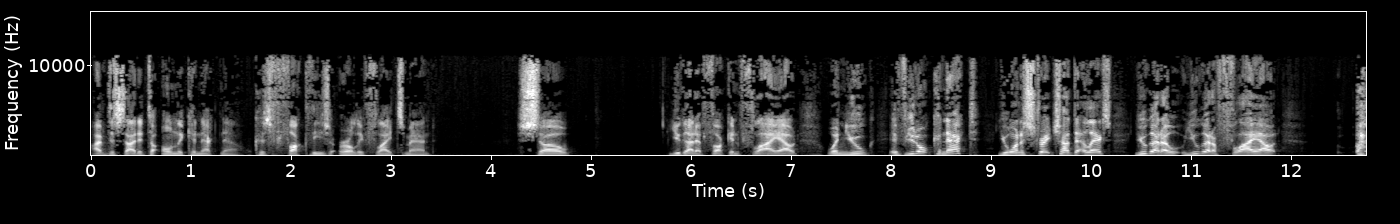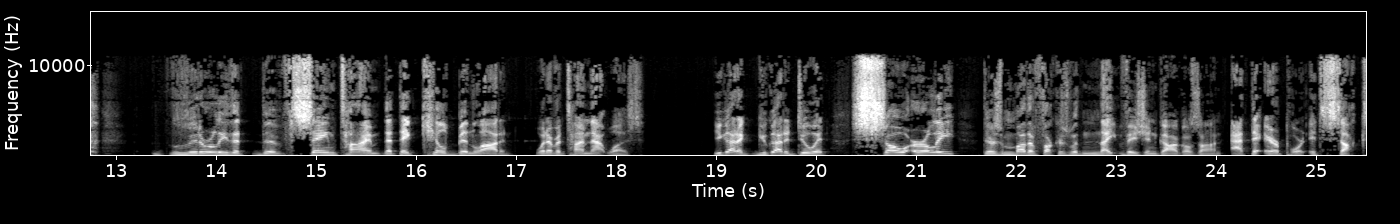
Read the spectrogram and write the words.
I've decided to only connect now because fuck these early flights, man. So you got to fucking fly out when you if you don't connect, you want a straight shot to LAX. You gotta you gotta fly out literally the the same time that they killed Bin Laden, whatever time that was. You gotta you gotta do it so early. There's motherfuckers with night vision goggles on at the airport. It sucks.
